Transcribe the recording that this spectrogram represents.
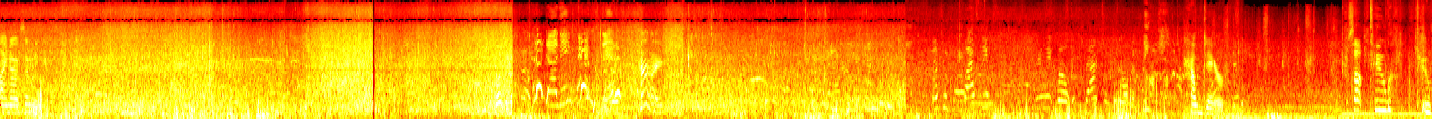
I know, so many people. Hey, Daddy. Hey, Dad. Hi. That's a plastic. Really? Well, it's bad to put it on the beach. How dare. What's up, tube? Tube.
